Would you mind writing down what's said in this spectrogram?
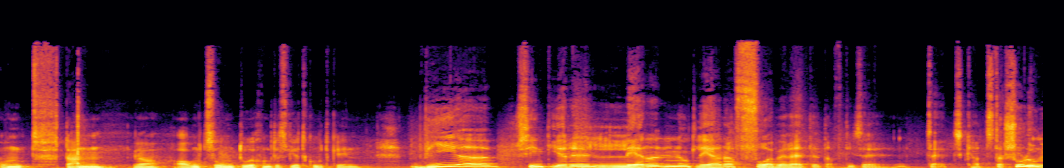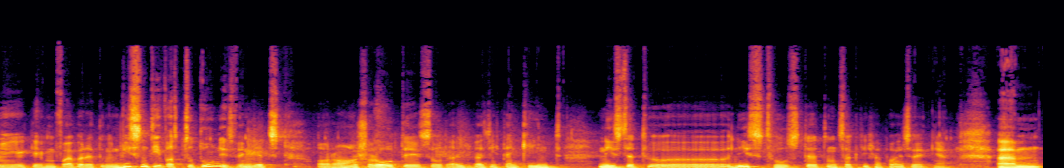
und dann ja, Augen zu und durch und es wird gut gehen. Wie äh, sind Ihre Lehrerinnen und Lehrer vorbereitet auf diese Zeit? Hat es da Schulungen gegeben, Vorbereitungen? Wissen die, was zu tun ist, wenn jetzt orange, rot ist oder ich weiß nicht, ein Kind nistet, äh, nisst, hustet und sagt, ich habe Halsweh? Ja. Ähm,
